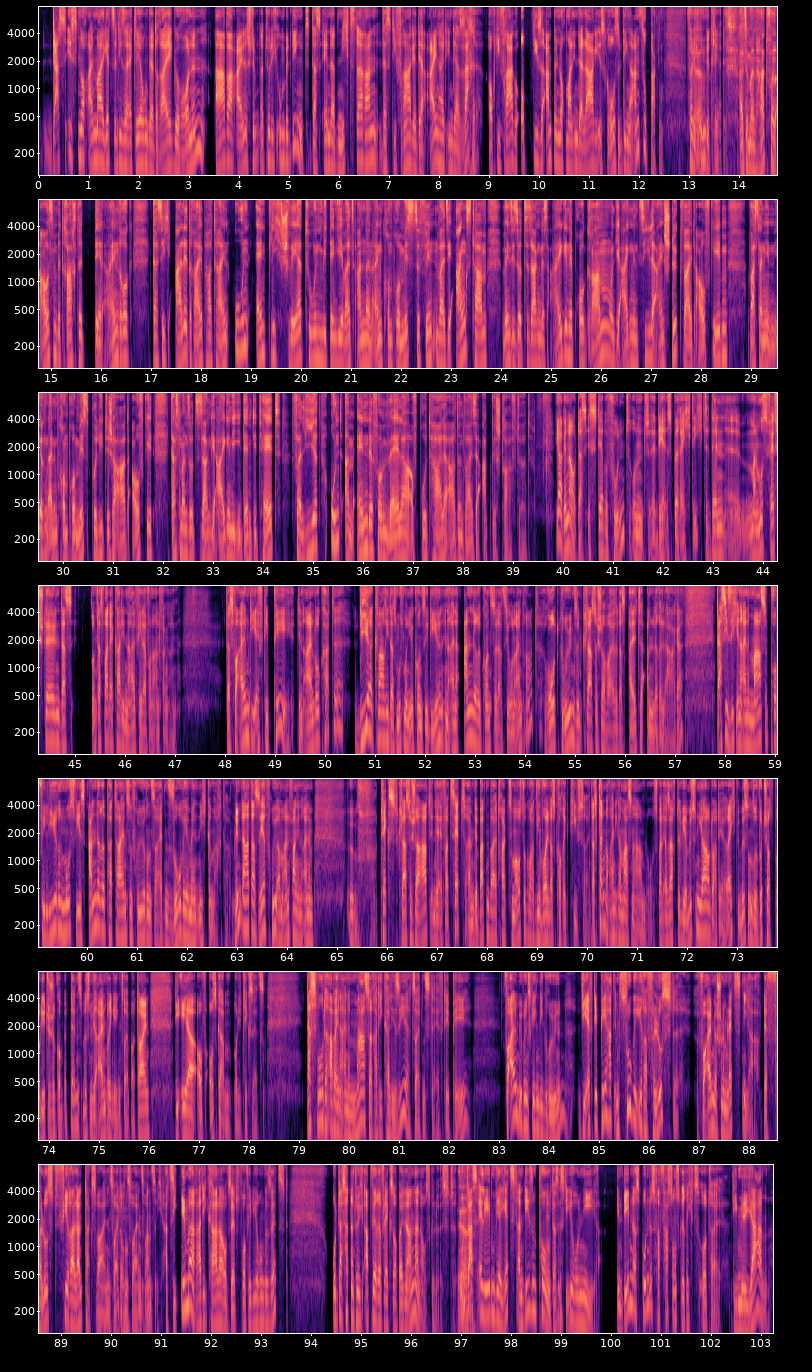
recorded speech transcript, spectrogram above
Das ist noch einmal jetzt in dieser Erklärung der drei geronnen. Aber eines stimmt natürlich unbedingt. Das ändert nichts daran, dass die Frage der Einheit in der Sache, auch die Frage, ob diese Ampel noch mal in der Lage ist, große Dinge anzupacken, völlig ja. ungeklärt ist. Also man hat von außen betrachtet den Eindruck, dass sich alle drei Parteien unendlich schwer tun, mit den jeweils anderen einen Kompromiss zu finden, weil sie Angst haben, wenn sie sozusagen das eigene Programm und die eigenen Ziele ein Stück weit aufgeben, was dann in irgendeinem Kompromiss politischer Art aufgeht, dass man sozusagen die eigene Identität verliert und am Ende vom Wähler auf brutale Art und Weise abgestraft wird. Ja, genau, das ist der Befund und äh, der ist berechtigt, denn äh, man muss feststellen, dass und das war der Kardinalfehler von Anfang an, dass vor allem die FDP den Eindruck hatte, die ja quasi, das muss man ihr konzidieren, in eine andere Konstellation eintrat. Rot-Grün sind klassischerweise das alte andere Lager dass sie sich in einem Maße profilieren muss, wie es andere Parteien zu früheren Zeiten so vehement nicht gemacht haben. Lindner hat das sehr früh am Anfang in einem äh, Text klassischer Art in der FAZ, einem Debattenbeitrag zum Ausdruck gebracht, wir wollen das korrektiv sein. Das klang noch einigermaßen harmlos, weil er sagte, wir müssen ja, und da hatte er recht, wir müssen unsere wirtschaftspolitische Kompetenz müssen wir einbringen gegen zwei Parteien, die eher auf Ausgabenpolitik setzen. Das wurde aber in einem Maße radikalisiert seitens der FDP, vor allem übrigens gegen die Grünen. Die FDP hat im Zuge ihrer Verluste vor allem ja schon im letzten Jahr, der Verlust vierer Landtagswahlen in 2022, hat sie immer radikaler auf Selbstprofilierung gesetzt. Und das hat natürlich Abwehrreflexe auch bei den anderen ausgelöst. Ja. Und das erleben wir jetzt an diesem Punkt, das ist die Ironie, indem das Bundesverfassungsgerichtsurteil die Milliarden,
